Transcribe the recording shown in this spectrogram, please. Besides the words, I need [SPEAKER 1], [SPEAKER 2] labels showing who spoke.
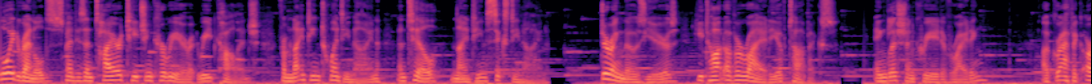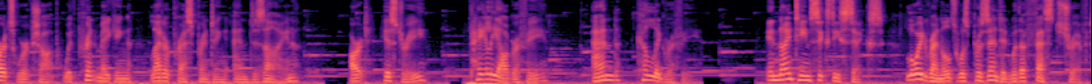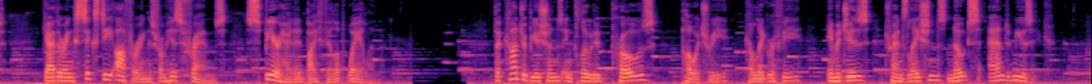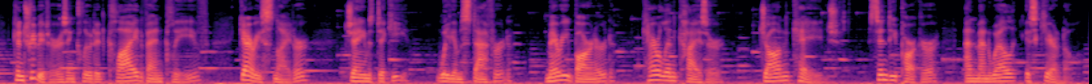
[SPEAKER 1] Lloyd Reynolds spent his entire teaching career at Reed College from 1929 until 1969. During those years, he taught a variety of topics English and creative writing, a graphic arts workshop with printmaking, letterpress printing, and design, art history, paleography, and calligraphy. In 1966, Lloyd Reynolds was presented with a Festschrift, gathering 60 offerings from his friends, spearheaded by Philip Whalen. The contributions included prose, poetry, calligraphy, images, translations, notes, and music. Contributors included Clyde Van Cleve, Gary Snyder, James Dickey, William Stafford, Mary Barnard, Carolyn Kizer, John Cage, Cindy Parker, and Manuel Izquierdo.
